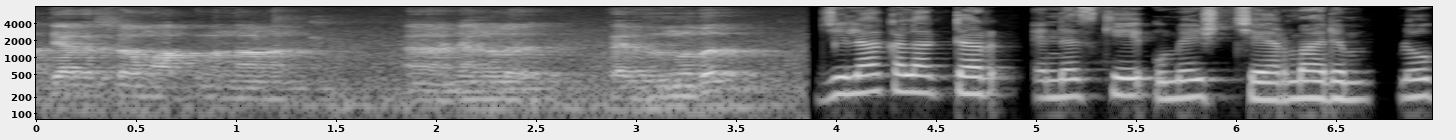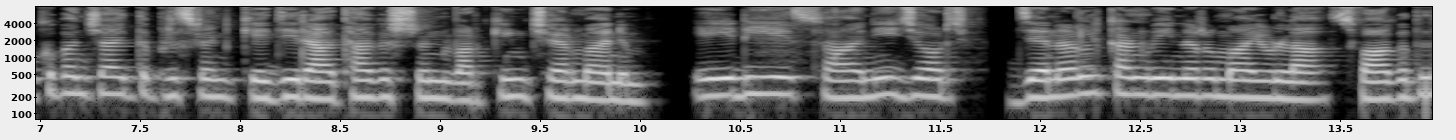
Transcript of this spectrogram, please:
അത്യാകർഷകമാക്കുമെന്നാണ് ഞങ്ങൾ കരുതുന്നത്. ജില്ലാ collector N S K Umesh ചെയർമാനും block panchayat president K G Radhakrishnan working ചെയർമാനും A D A Sani George general കൺവീനറുമായുള്ള സ്വാഗത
